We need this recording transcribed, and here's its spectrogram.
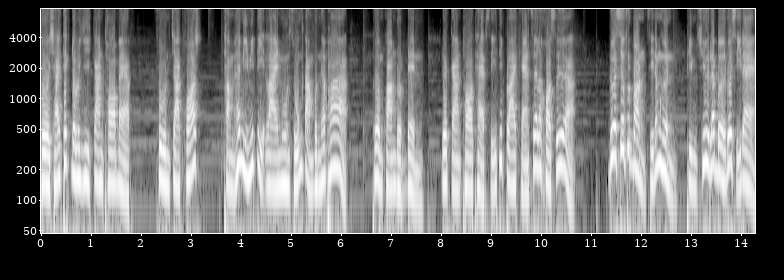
โดยใช้เทคโนโลยีการทอแบบฟูนจากคอสทำให้มีมิติลายนูนสูงต่ำบนเนื้อผ้า เพิ่มความโดดเด่น ด้วยการทอแถบสีที่ปลายแขนเสื้อและคอเสื้อ ด้วยเสื้อฟุตบอลสีน้ำเงิน พิมพ์ชื่อและเบอร์ด้วยสีแดง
